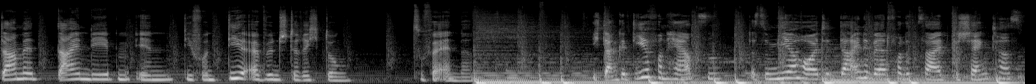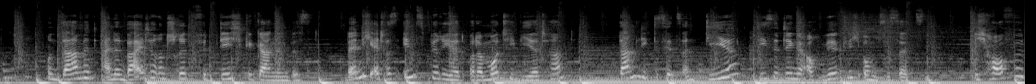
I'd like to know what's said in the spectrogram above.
damit dein Leben in die von dir erwünschte Richtung zu verändern. Ich danke dir von Herzen, dass du mir heute deine wertvolle Zeit geschenkt hast und damit einen weiteren Schritt für dich gegangen bist. Wenn dich etwas inspiriert oder motiviert hat, dann liegt es jetzt an dir, diese Dinge auch wirklich umzusetzen. Ich hoffe,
